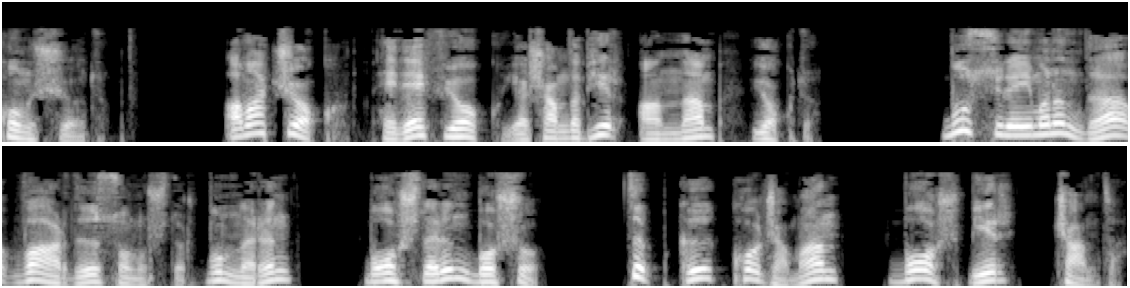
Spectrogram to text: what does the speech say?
konuşuyordu. Amaç yok, hedef yok, yaşamda bir anlam yoktu. Bu Süleyman'ın da vardığı sonuçtur. Bunların boşların boşu. Tıpkı kocaman boş bir çanta.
